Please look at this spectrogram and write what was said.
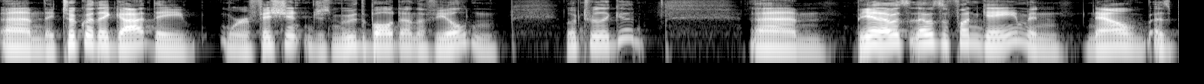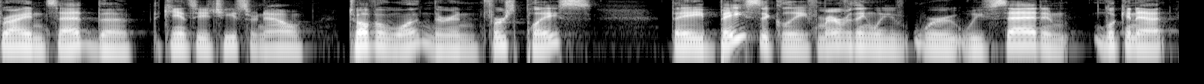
Um, they took what they got. They were efficient and just moved the ball down the field and looked really good. Um, but yeah, that was that was a fun game. And now, as Brian said, the the Kansas City Chiefs are now twelve and one. They're in first place. They basically, from everything we've we're, we've said and looking at,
